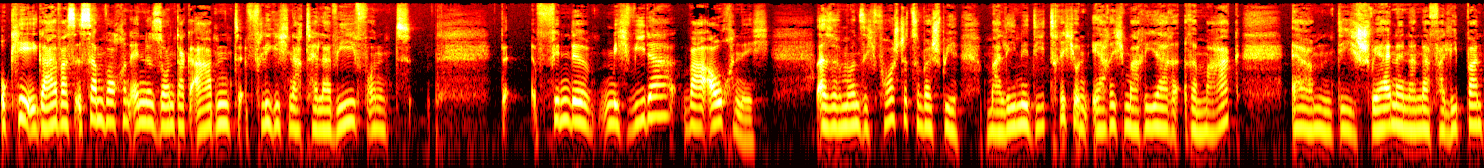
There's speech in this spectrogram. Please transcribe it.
okay, egal was ist am Wochenende, Sonntagabend fliege ich nach Tel Aviv und finde mich wieder, war auch nicht. Also wenn man sich vorstellt, zum Beispiel Marlene Dietrich und Erich Maria Remarque, ähm, die schwer ineinander verliebt waren,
